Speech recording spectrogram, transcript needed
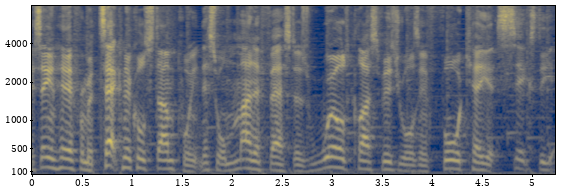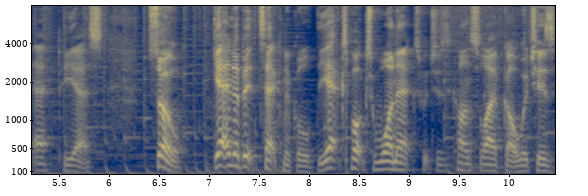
it's saying here from a technical standpoint, this will manifest as world-class visuals in 4K at 60 FPS. So, getting a bit technical, the Xbox One X, which is a console I've got, which is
